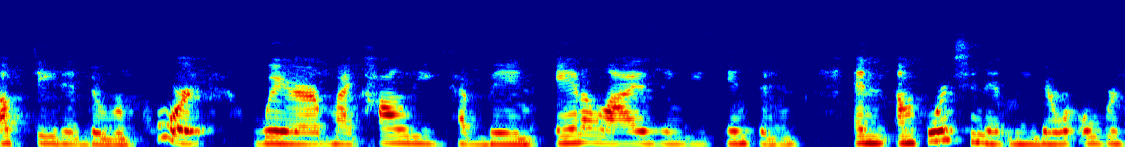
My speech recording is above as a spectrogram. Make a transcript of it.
updated the report where my colleagues have been analyzing these incidents. And unfortunately, there were over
